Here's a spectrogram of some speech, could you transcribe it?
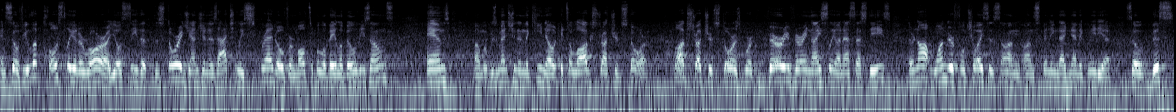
And so if you look closely at Aurora, you'll see that the storage engine is actually spread over multiple availability zones. And um, it was mentioned in the keynote, it's a log structured store. Log structured stores work very, very nicely on SSDs. They're not wonderful choices on, on spinning magnetic media. So this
